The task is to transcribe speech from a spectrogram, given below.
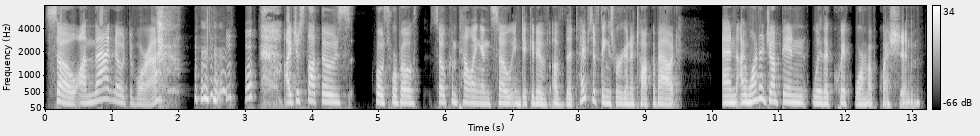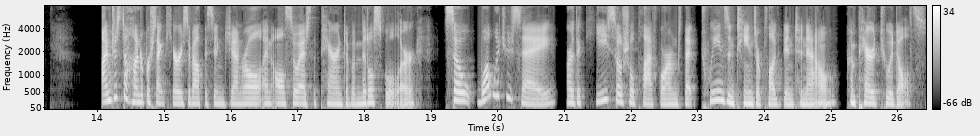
So, on that note, Devorah, I just thought those quotes were both so compelling and so indicative of the types of things we're going to talk about. And I want to jump in with a quick warm up question. I'm just 100% curious about this in general, and also as the parent of a middle schooler. So, what would you say are the key social platforms that tweens and teens are plugged into now compared to adults?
